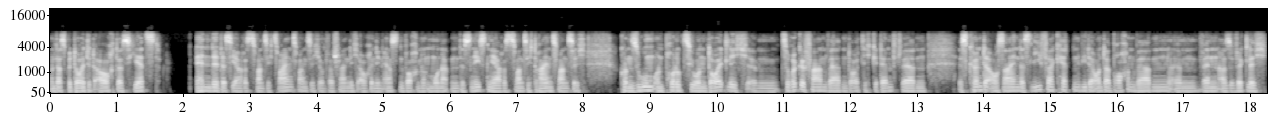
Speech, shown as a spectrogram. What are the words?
Und das bedeutet auch, dass jetzt Ende des Jahres 2022 und wahrscheinlich auch in den ersten Wochen und Monaten des nächsten Jahres 2023 Konsum und Produktion deutlich ähm, zurückgefahren werden, deutlich gedämpft werden. Es könnte auch sein, dass Lieferketten wieder unterbrochen werden, ähm, wenn also wirklich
